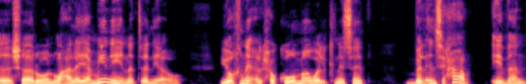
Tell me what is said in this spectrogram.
آه، شارون وعلى يمينه نتنياهو يقنع الحكومة والكنيست بالانسحاب. اذا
